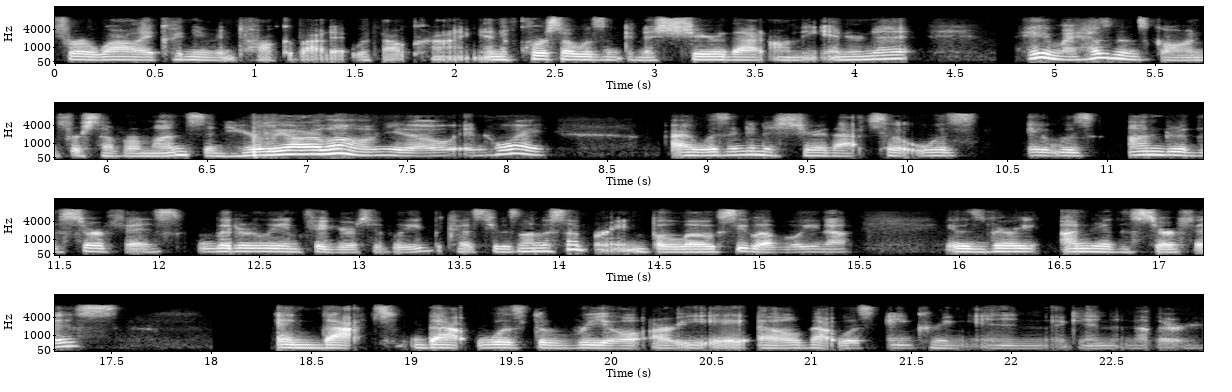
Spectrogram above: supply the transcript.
for a while, I couldn't even talk about it without crying. And of course, I wasn't going to share that on the internet. Hey, my husband's gone for several months, and here we are alone, you know, in Hawaii. I wasn't going to share that. So it was it was under the surface, literally and figuratively, because he was on a submarine below sea level. You know, it was very under the surface and that that was the real real that was anchoring in again another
